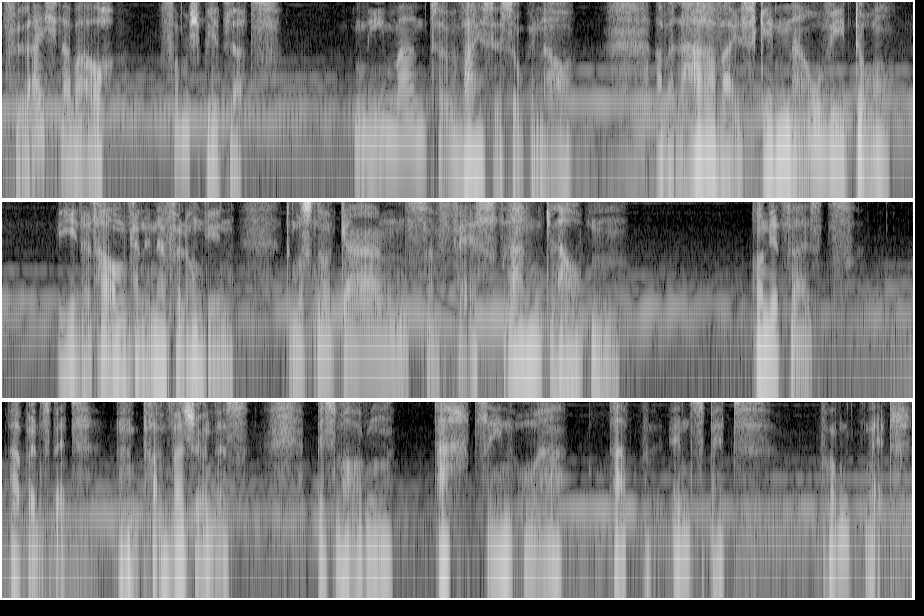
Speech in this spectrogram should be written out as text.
Vielleicht aber auch vom Spielplatz. Niemand weiß es so genau. Aber Lara weiß genau wie du. Jeder Traum kann in Erfüllung gehen. Du musst nur ganz fest dran glauben. Und jetzt heißt's, ab ins Bett. Träum was Schönes. Bis morgen, 18 Uhr ab ins Bett.net.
